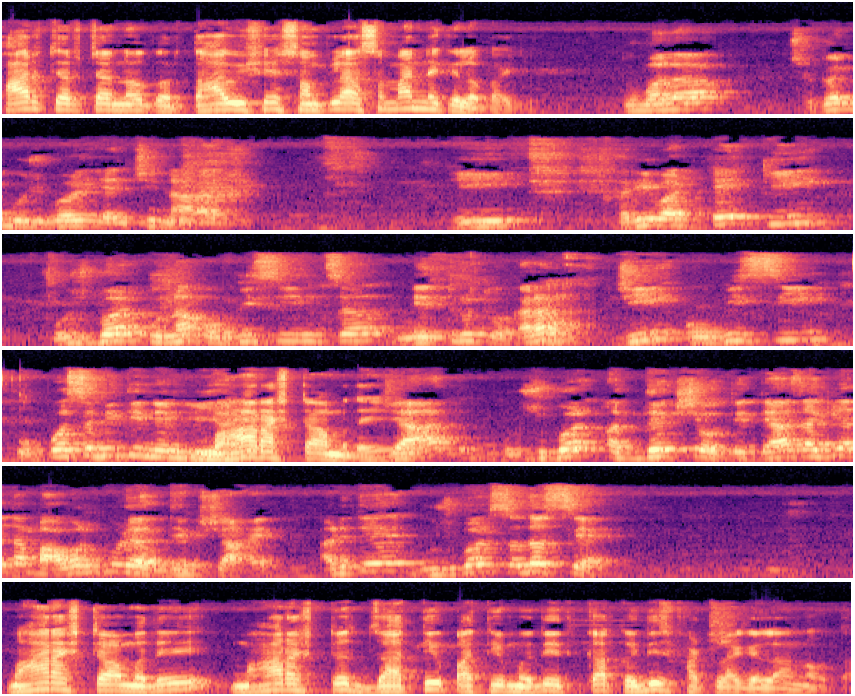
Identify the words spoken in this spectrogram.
फार चर्चा न करता हा विषय संपला असं मान्य केलं पाहिजे. तुम्हाला छगन भुजबळ यांची नाराजी ही खरी वाटते की भुजबळ पुन्हा ओबीसीचं नेतृत्व. कारण जी ओबीसी उपसमिती नेमली आहे, महाराष्ट्रामध्ये. ज्यात भुजबळ अध्यक्ष होते त्या जागी आता बावनकुळे अध्यक्ष आहेत आणि ते भुजबळ सदस्य आहेत. महाराष्ट्रामध्ये महाराष्ट्र जातीपातीमध्ये इतका कधीच फाटला गेला नव्हता.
